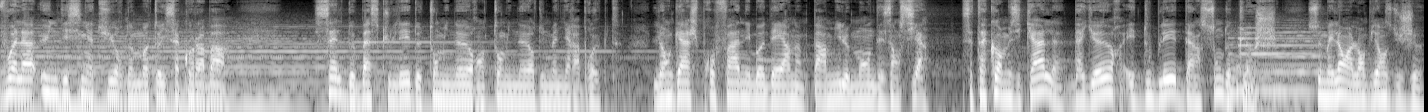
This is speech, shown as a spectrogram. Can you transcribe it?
voilà une des signatures de Motoi Sakuraba, celle de basculer de ton mineur en ton mineur d'une manière abrupte langage profane et moderne parmi le monde des anciens. Cet accord musical, d'ailleurs, est doublé d'un son de cloche, se mêlant à l'ambiance du jeu.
